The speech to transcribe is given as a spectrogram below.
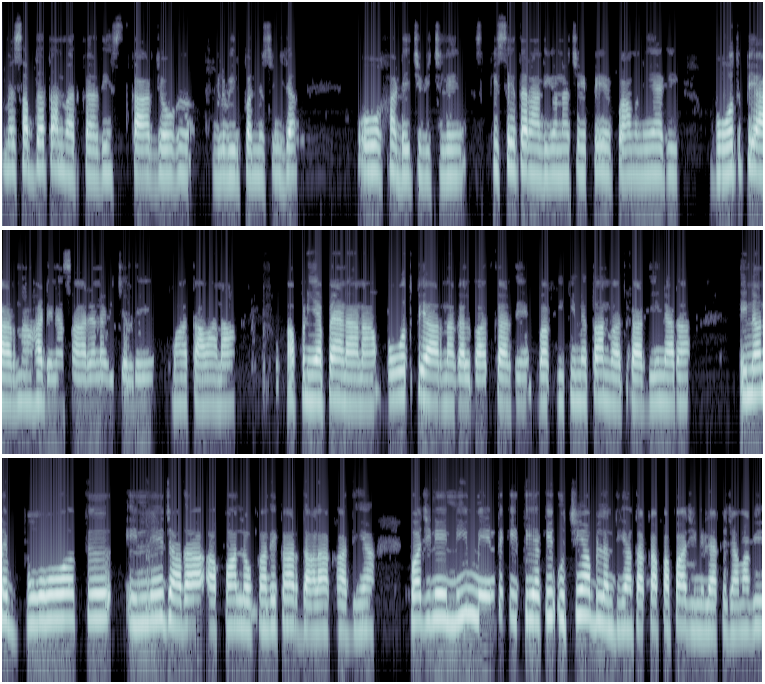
ਮੈਂ ਸਭ ਦਾ ਧੰਨਵਾਦ ਕਰਦੀ ਸਤਿਕਾਰਯੋਗ ਬਲਵੀਰ ਪੰਨੂ ਸਿੰਘ ਦਾ। ਉਹ ਸਾਡੇ ਚ ਵਿਚਲੇ ਕਿਸੇ ਤਰ੍ਹਾਂ ਦੀ ਉਹਨਾਂ ਚ ਭੇਦਭਾਵ ਨਹੀਂ ਹੈਗੀ। ਬਹੁਤ ਪਿਆਰ ਨਾਲ ਸਾਡੇ ਨਾਲ ਸਾਰਿਆਂ ਨਾਲ ਵਿਚਲਦੇ ਮਾਤਾਵਾਂ ਨਾਲ, ਆਪਣੀਆਂ ਭੈਣਾਂ ਨਾਲ ਬਹੁਤ ਪਿਆਰ ਨਾਲ ਗੱਲਬਾਤ ਕਰਦੇ ਬਾਕੀ ਕੀ ਮੈਂ ਧੰਨਵਾਦ ਕਰਦੀ ਇਹਨਾਂ ਦਾ। ਇਹਨਾਂ ਨੇ ਬਹੁਤ, ਇੰਨੇ ਜ਼ਿਆਦਾ ਆਪਾਂ ਲੋਕਾਂ ਦੇ ਘਰ ਦਾਲਾਂ ਖਾਧੀਆਂ। ਭਾਜੀ ਨੇ ਇੰਨੀ ਮਿਹਨਤ ਕੀਤੀ ਹੈ ਕਿ ਉੱਚੀਆਂ ਬੁਲੰਦੀਆਂ ਤੱਕ ਆਪਾਂ ਭਾਜੀ ਨੂੰ ਲੈ ਕੇ ਜਾਵਾਂਗੇ।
